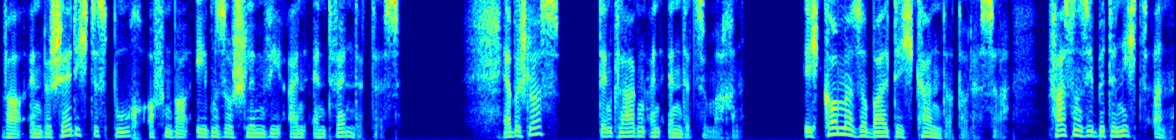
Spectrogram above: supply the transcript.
war ein beschädigtes Buch offenbar ebenso schlimm wie ein entwendetes. Er beschloss, den Klagen ein Ende zu machen. Ich komme, sobald ich kann, Dottoressa. Fassen Sie bitte nichts an.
